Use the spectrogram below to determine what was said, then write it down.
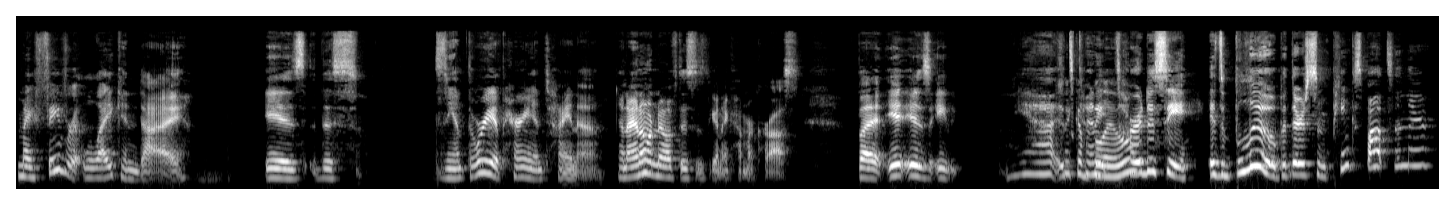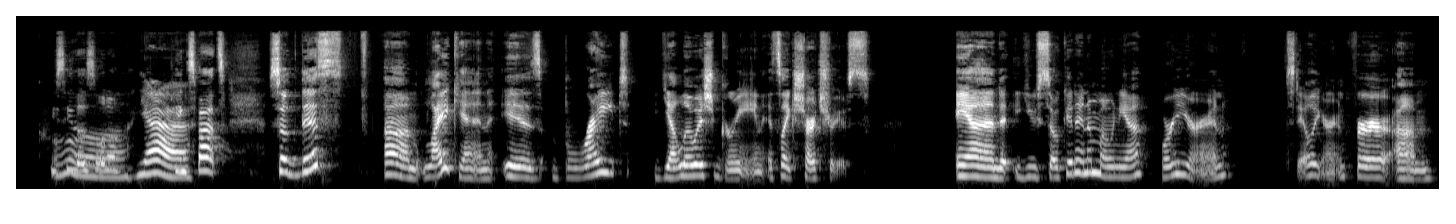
my favorite lichen dye is this Xanthoria parietina. And I don't know if this is going to come across, but it is a, yeah, it's, It's like kind of, it's hard to see. It's blue, but there's some pink spots in there. You see those little yeah. pink spots. So this um, lichen is bright yellowish green. It's like chartreuse, and you soak it in ammonia or urine, stale urine, for um,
